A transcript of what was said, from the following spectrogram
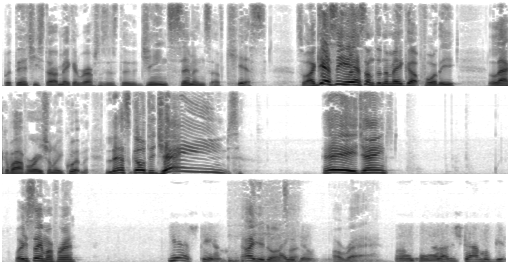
But then she started making references to Gene Simmons of Kiss. So I guess he had something to make up for the lack of operational equipment. Let's go to James. Hey, James. What do you say, my friend? Yes, Tim. How you doing, How son? you doing? All right. I'm fine. I just got to get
